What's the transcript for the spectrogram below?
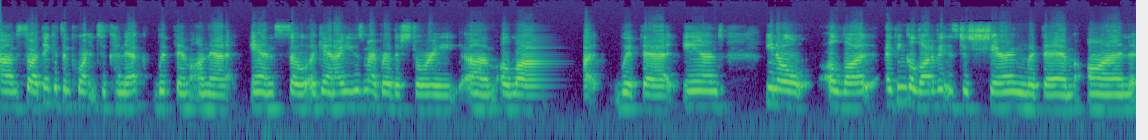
Um, so I think it's important to connect with them on that. And so again, I use my brother's story um, a lot with that. And you know, a lot. I think a lot of it is just sharing with them on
